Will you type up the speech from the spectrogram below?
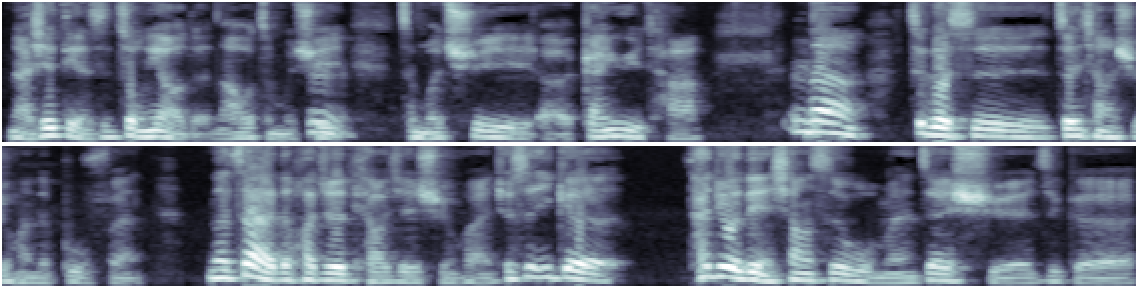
哪些点是重要的，然后怎么去、嗯。怎么去呃干预它。嗯。那这个是增强循环的部分。那再来的话就是调节循环，就是一个它就有点像是我们在学这个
